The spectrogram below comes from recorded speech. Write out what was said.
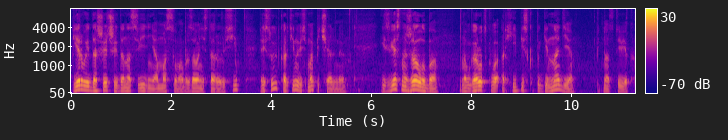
Первые дошедшие до нас сведения о массовом образовании Старой Руси рисуют картину весьма печальную. Известна жалоба новгородского архиепископа Геннадия, 15 век,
